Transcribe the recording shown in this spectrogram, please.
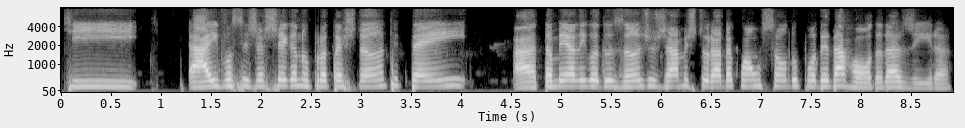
Que aí você já chega no protestante tem a, também a língua dos anjos já misturada com a unção do poder da roda, da gira.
